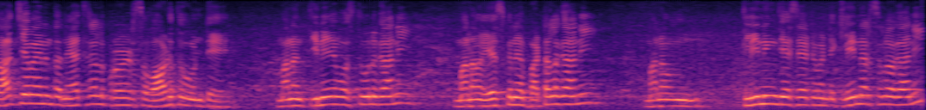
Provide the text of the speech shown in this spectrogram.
సాధ్యమైనంత నేచురల్ ప్రోడక్ట్స్ వాడుతూ ఉంటే మనం తినే వస్తువులు కానీ మనం వేసుకునే బట్టలు కానీ మనం క్లీనింగ్ చేసేటువంటి క్లీనర్స్లో కానీ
